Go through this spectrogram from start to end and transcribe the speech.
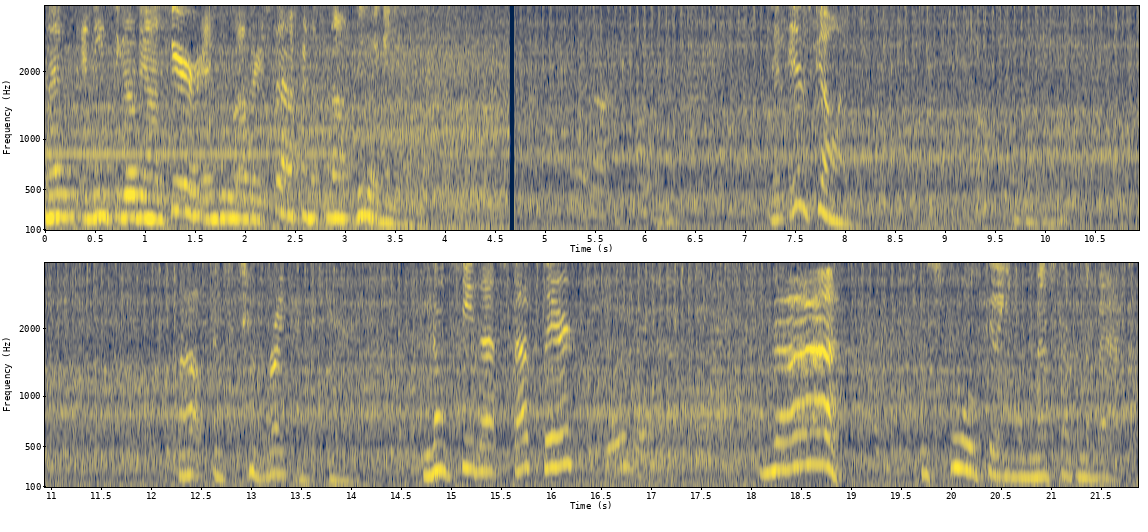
Then it needs to go down here and do other stuff, and it's not doing any of that. It is going. Oh, it's too bright in here. You don't see that stuff there? Nah! The spool's getting all messed up in the back.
